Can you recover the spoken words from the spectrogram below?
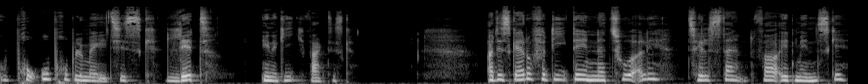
upro- uproblematisk, let energi faktisk. Og det skal du, fordi det er en naturlig tilstand for et menneske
